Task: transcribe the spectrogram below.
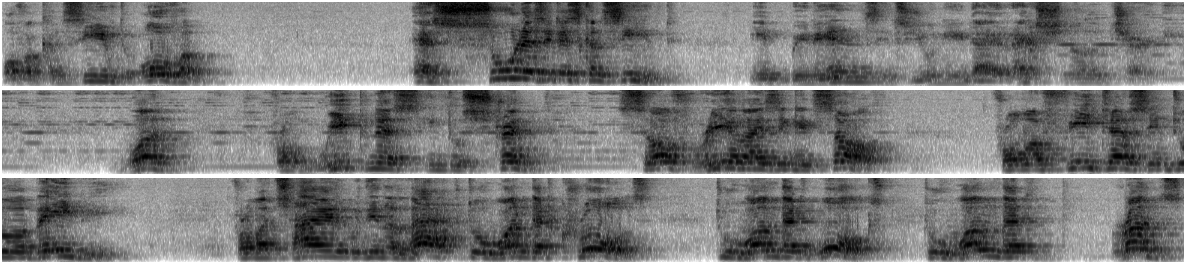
of a conceived ovum. As soon as it is conceived, it begins its unidirectional journey. One, from weakness into strength, self-realizing itself, from a fetus into a baby, from a child within a lap to one that crawls, to one that walks, to one that runs,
